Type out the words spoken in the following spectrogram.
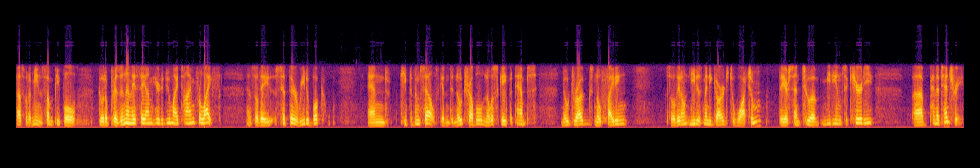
That's what it means. Some people go to prison and they say, I'm here to do my time for life. And so they sit there, read a book, and keep to themselves, get into no trouble, no escape attempts, no drugs, no fighting. So they don't need as many guards to watch them. They are sent to a medium security uh, penitentiary.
